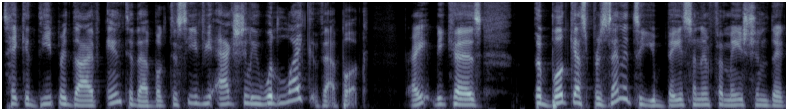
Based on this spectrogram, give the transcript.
take a deeper dive into that book to see if you actually would like that book, right? Because the book gets presented to you based on information that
